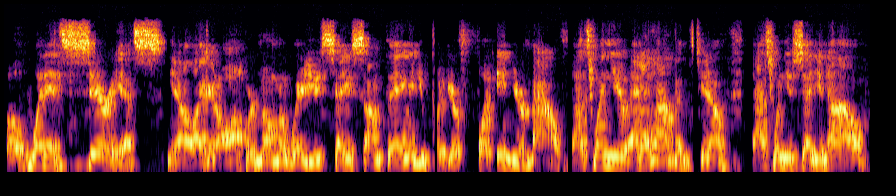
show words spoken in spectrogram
But when it's serious, you know, like an awkward moment where you say something and you put your foot in your mouth, that's when you, and it happens, you know, that's when you say, you know,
